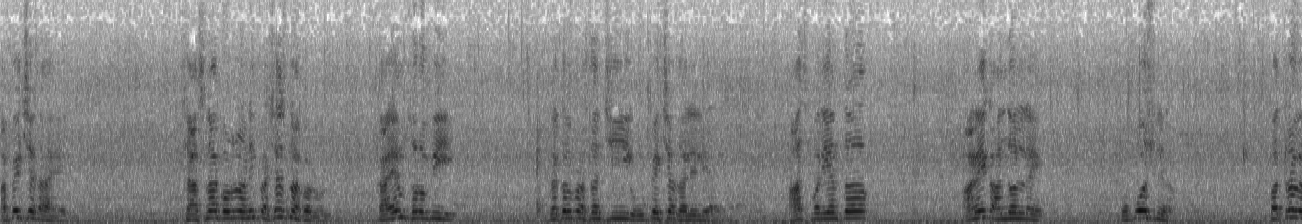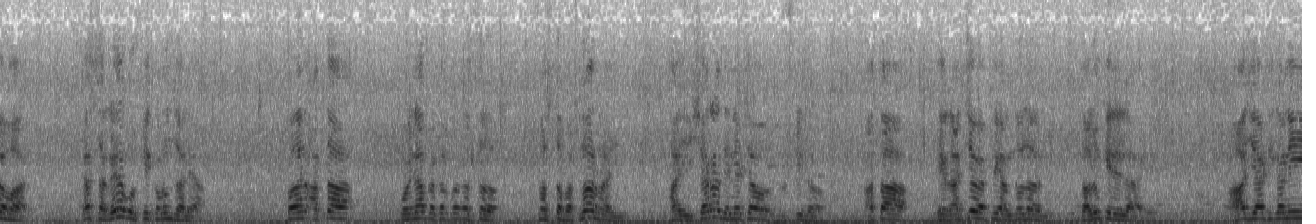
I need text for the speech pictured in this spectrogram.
अपेक्षित आहेत शासनाकडून आणि प्रशासनाकडून कायमस्वरूपी प्रकल्पग्रस्तांची उपेक्षा झालेली आहे. आजपर्यंत अनेक आंदोलने उपोषणं पत्रव्यवहार या सगळ्या गोष्टी करून झाल्या. पण आता कोयना प्रकल्पग्रस्त स्वस्त बसणार नाही हा इशारा देण्याच्या दृष्टीनं आता हे राज्यव्यापी आंदोलन चालू केलेलं आहे. आज या ठिकाणी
